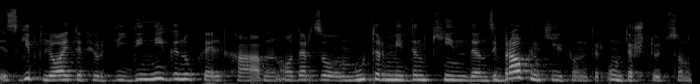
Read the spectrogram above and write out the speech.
es gibt Leute für die, die nie genug Geld haben oder so Mutter mit den Kindern, sie brauchen Hilfe und Unterstützung.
